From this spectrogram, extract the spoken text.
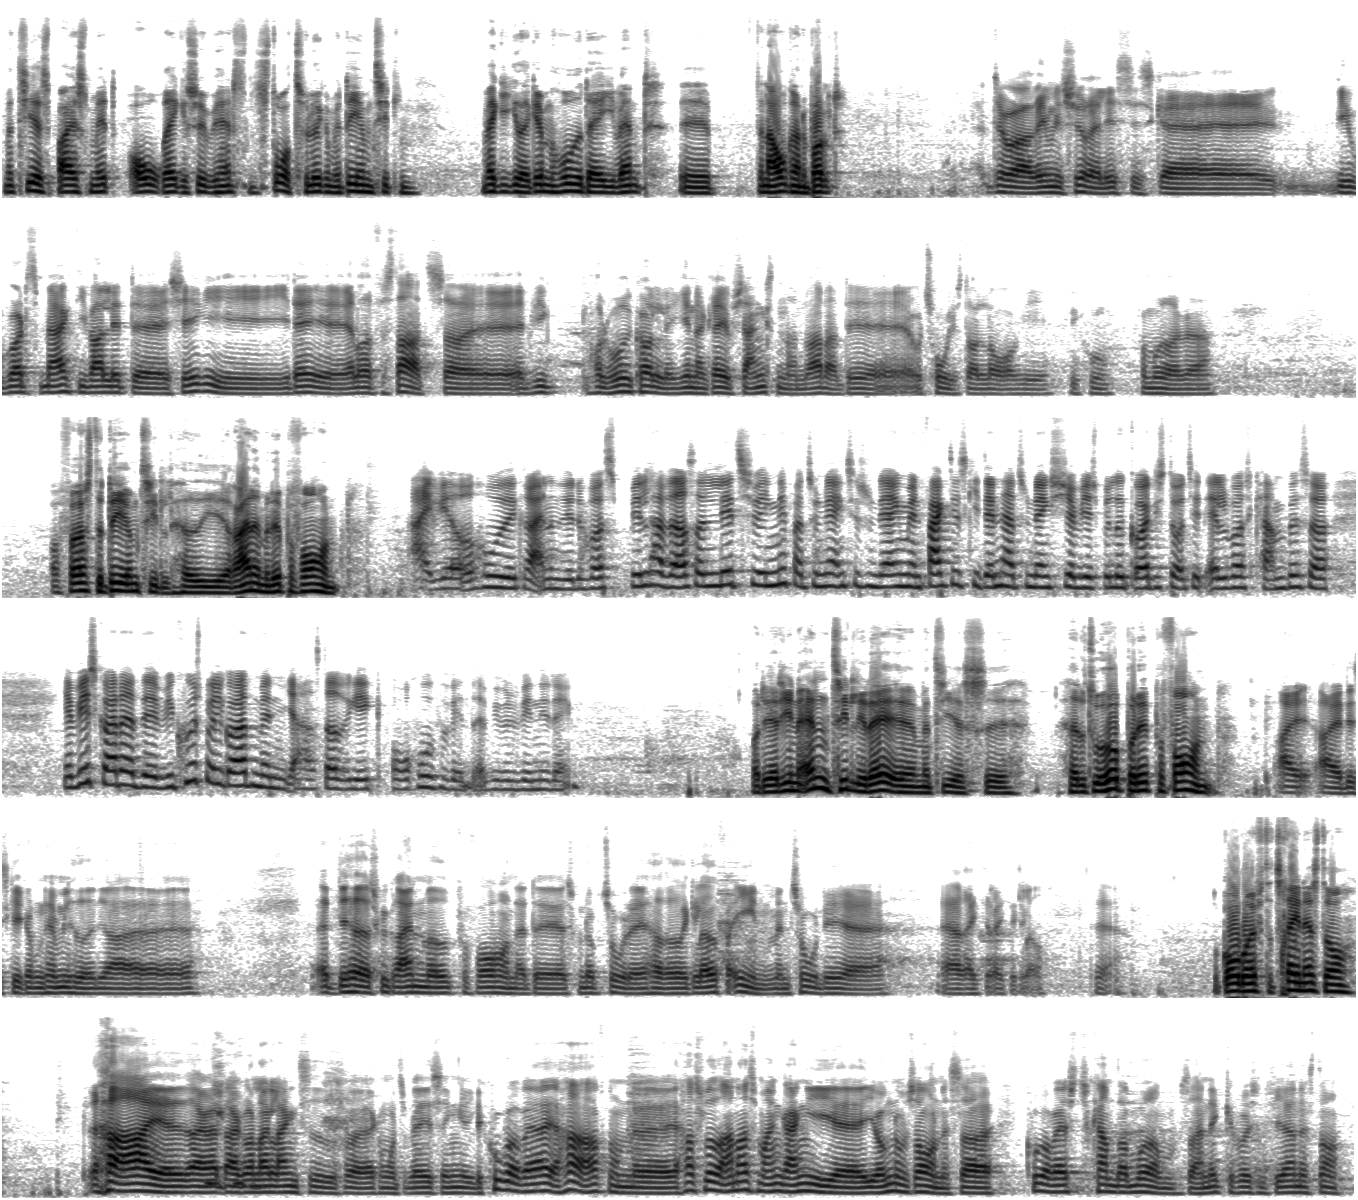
Mathias Bay Schmidt og Rikke Søby Hansen, stort tillykke med DM-titlen. Hvad gik der igennem hovedet, da I vandt øh, den afgørende bold? Det var rimelig surrealistisk. Øh, vi kunne godt mærke, at de var lidt øh, shaky i, i dag øh, allerede fra start, så øh, at vi holdt hovedet koldt igen og greb chancen, når den var der, det er jeg utrolig stolt over, at vi, vi kunne formode at gøre. Og første DM-titel, havde I regnet med det på forhånd? Nej, vi har overhovedet ikke regnet med det. Vores spil har været sådan lidt svingende fra turnering til turnering, men faktisk i den her turnering synes jeg, vi har spillet godt i stort set alle vores kampe, så jeg vidste godt, at vi kunne spille godt, men jeg har stadigvæk ikke overhovedet forventet, at vi ville vinde i dag. Og det er din anden titel i dag, Mathias. Havde du håb på det på forhånd? Ej, ej, det skal ikke om en hemmelighed, at jeg, at det havde jeg sgu ikke regnet med på forhånd, at jeg skulle op to dage. Jeg havde været glad for en, men to, det er, er jeg rigtig, rigtig glad. Det er. Og går du efter tre næste år? Ah, ja, der, der går nok lang tid, før jeg kommer tilbage i single. Det kunne godt være, jeg har haft nogle, øh, jeg har slået Anders mange gange i, øh, i ungdomsårene, så det kunne godt være, at jeg kamp op mod ham, så han ikke kan få sin fjerde næste år.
